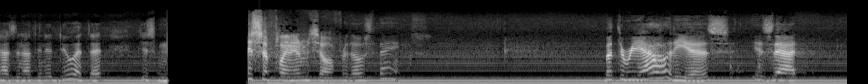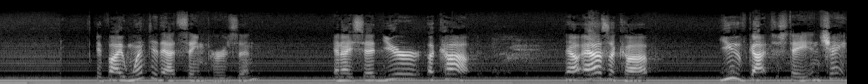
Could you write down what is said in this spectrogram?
has nothing to do with it. Just discipline himself for those things. But the reality is, is that if I went to that same person and I said, You're a cop. Now, as a cop, you've got to stay in shape.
